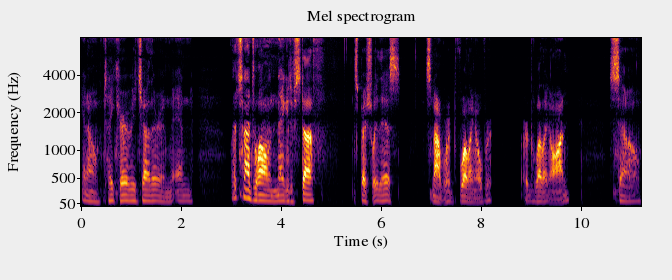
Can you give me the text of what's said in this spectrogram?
you know, take care of each other and, and let's not dwell on negative stuff, especially this. It's not worth dwelling over or dwelling on. So,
